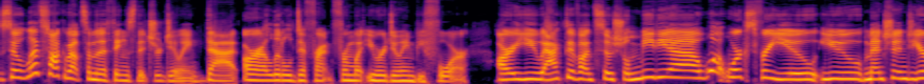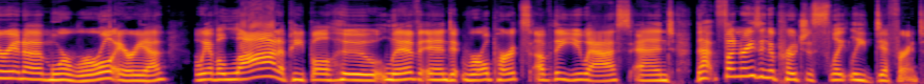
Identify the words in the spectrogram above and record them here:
So let's talk about some of the things that you're doing that are a little different from what you were doing before. Are you active on social media? What works for you? You mentioned you're in a more rural area. We have a lot of people who live in rural parts of the US, and that fundraising approach is slightly different.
